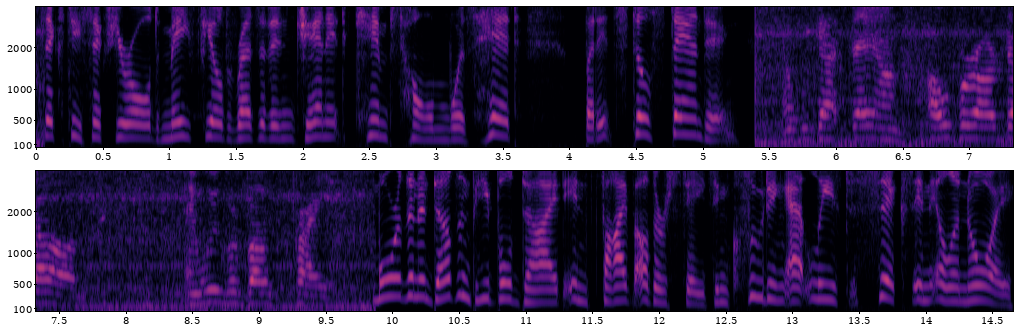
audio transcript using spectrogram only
66 year old Mayfield resident Janet Kemp's home was hit, but it's still standing. And we got down over our dogs, and we were both praying. More than a dozen people died in five other states, including at least six in Illinois,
